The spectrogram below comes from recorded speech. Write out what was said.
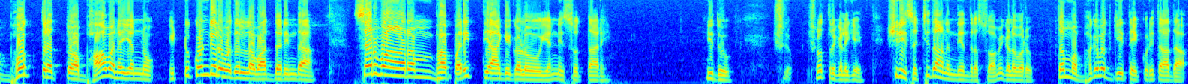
ಭೋಕ್ತೃತ್ವ ಭಾವನೆಯನ್ನು ಇಟ್ಟುಕೊಂಡಿರುವುದಿಲ್ಲವಾದ್ದರಿಂದ ಸರ್ವಾರಂಭ ಪರಿತ್ಯಾಗಿಗಳು ಎನ್ನಿಸುತ್ತಾರೆ. ಇದು ಶ್ರೋ, ಶ್ರೋತೃಗಳಿಗೆ ಶ್ರೀ ಸಚ್ಚಿದಾನಂದೇಂದ್ರ ಸ್ವಾಮಿಗಳವರು ತಮ್ಮ ಭಗವದ್ಗೀತೆ ಕುರಿತಾದ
